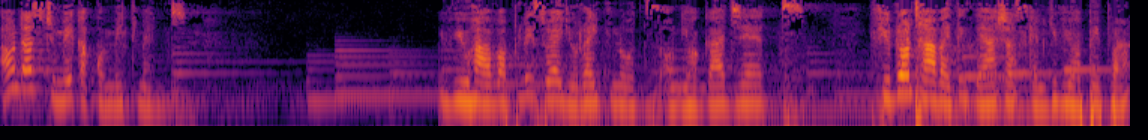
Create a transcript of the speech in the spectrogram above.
I want us to make a commitment. If you have a place where you write notes on your gadget, if you don't have, I think the ushers can give you a paper.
